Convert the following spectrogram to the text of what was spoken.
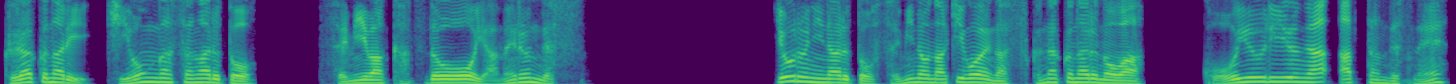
暗くなり気温が下がるとセミは活動をやめるんです。夜になるとセミの鳴き声が少なくなるのはこういう理由があったんですね。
